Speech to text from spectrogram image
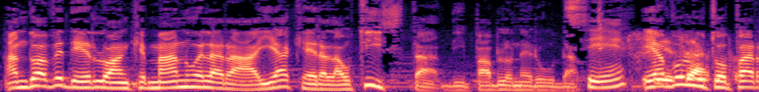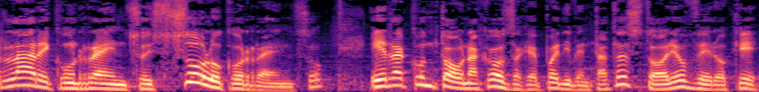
andò a vederlo anche Manuela Raia, che era l'autista di Pablo Neruda, e ha voluto esatto. parlare con Renzo e solo con Renzo, e raccontò una cosa che è poi diventata storia, ovvero che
